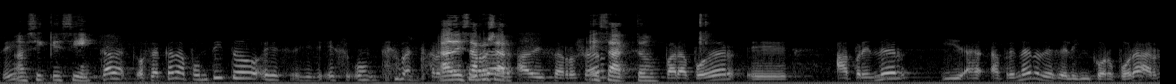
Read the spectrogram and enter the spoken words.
¿Sí? Así que sí. Cada, o sea, cada puntito es, es un tema A desarrollar. a desarrollar Exacto. para poder eh, aprender y a- aprender desde el incorporar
